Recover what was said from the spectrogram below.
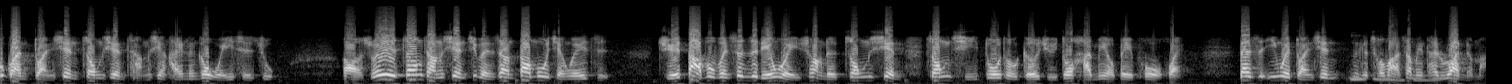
不管短线、中线、长线，还能够维持住啊。所以中长线基本上到目前为止，绝大部分甚至连伟创的中线、中期多头格局都还没有被破坏。但是因为短线那个筹码上面太乱了嘛，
